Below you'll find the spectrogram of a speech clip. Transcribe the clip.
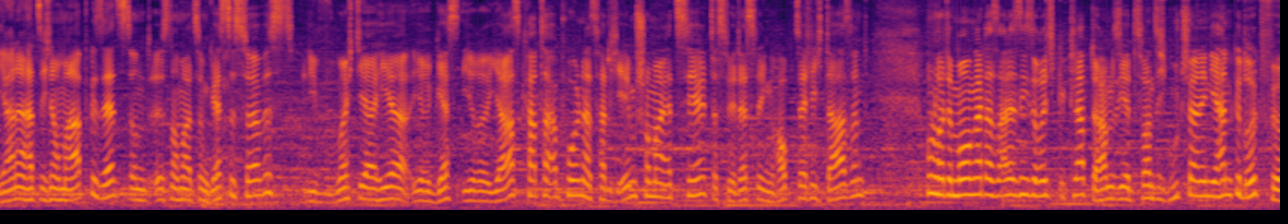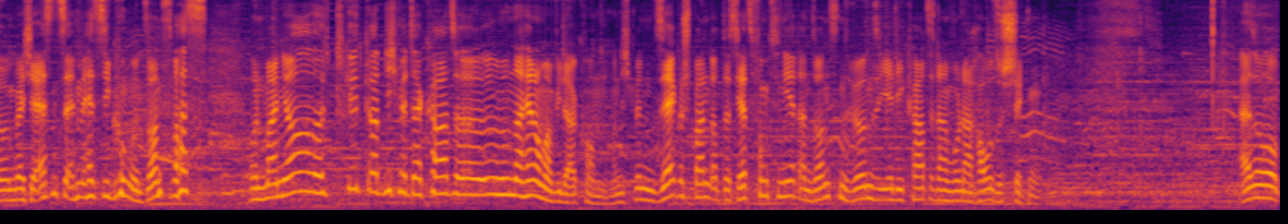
Jana hat sich nochmal abgesetzt und ist nochmal zum Gästeservice. Die möchte ja hier ihre, Gäste, ihre Jahreskarte abholen. Das hatte ich eben schon mal erzählt, dass wir deswegen hauptsächlich da sind. Und heute Morgen hat das alles nicht so richtig geklappt. Da haben sie ihr 20 Gutscheine in die Hand gedrückt für irgendwelche Essensermäßigungen und sonst was. Und man, ja, das geht gerade nicht mit der Karte, nachher nochmal wiederkommen. Und ich bin sehr gespannt, ob das jetzt funktioniert. Ansonsten würden sie ihr die Karte dann wohl nach Hause schicken. Also,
